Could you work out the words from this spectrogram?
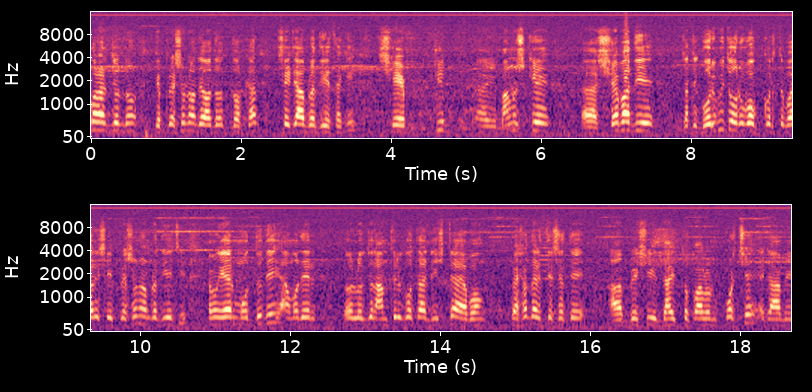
করার জন্য যে প্রেরণা দেওয়া দরকার, সেটা আমরা দিয়ে থাকি। সে মানুষকে সেবা দিয়ে যাতে গর্বিত অনুভব করতে পারে, সেই প্রেরণা আমরা দিয়েছি এবং এর মধ্য দিয়েই আমাদের লোকজন আন্তরিকতা, নিষ্ঠা এবং পেশাদারিত্বের সাথে বেশি দায়িত্ব পালন করছে, এটা আমি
